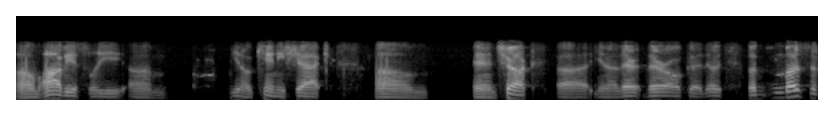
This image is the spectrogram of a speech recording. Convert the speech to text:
Um, obviously, um, you know Kenny Shaq um, and Chuck, uh, you know they're they're all good. They're, but most of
